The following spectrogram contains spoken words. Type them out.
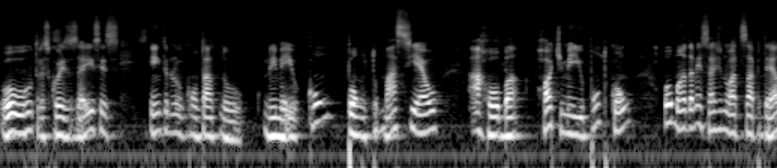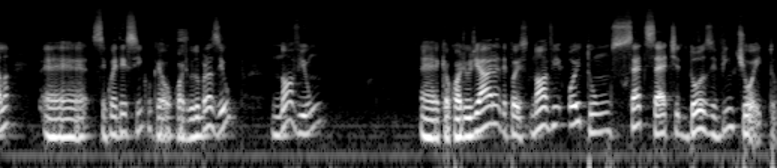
ou outras coisas aí, vocês entram no contato no, no e-mail com.maciel.hotmail.com ou manda mensagem no WhatsApp dela, é, 55, que é o código do Brasil, 91, é, que é o código de área, depois 981771228.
